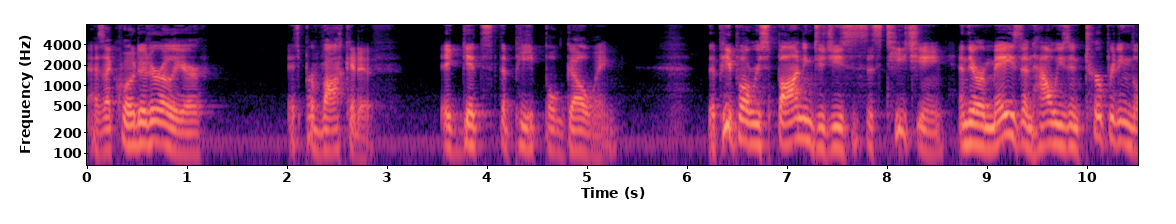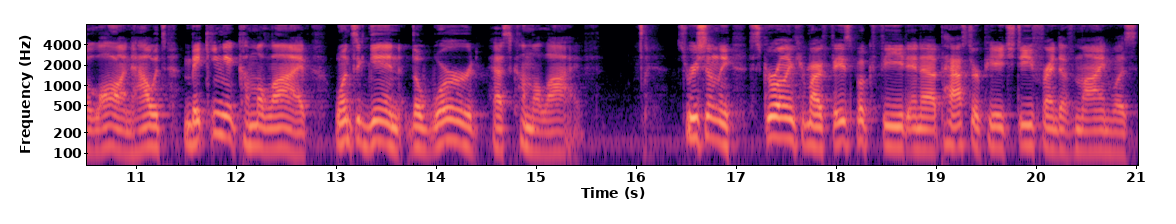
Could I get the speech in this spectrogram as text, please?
as I quoted earlier, it's provocative. It gets the people going. The people are responding to Jesus' teaching and they're amazed at how he's interpreting the law and how it's making it come alive. Once again, the word has come alive. Was recently scrolling through my Facebook feed and a pastor PhD friend of mine was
